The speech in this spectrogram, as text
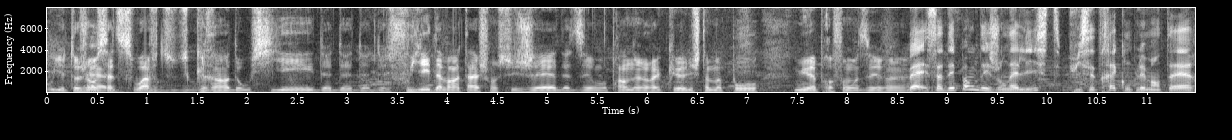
Oui, il y a toujours cette soif du, grand dossier, de, de, de, fouiller davantage son sujet, de dire on va prendre un recul justement pour mieux approfondir. Ben, ça dépend des journalistes, puis c'est très complémentaire.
